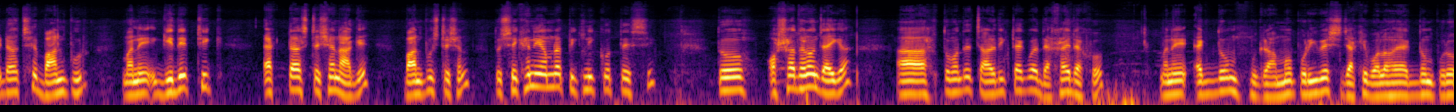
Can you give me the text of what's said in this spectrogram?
এটা হচ্ছে বানপুর মানে গেদের ঠিক একটা স্টেশন আগে, বানপুর স্টেশন তো সেখানে আমরা পিকনিক করতে এসেছি। তো অসাধারণ জায়গা। তোমাদের চারিদিকটা একবার দেখায় দেখো। মানে একদম গ্রাম্য পরিবেশ যাকে বলা হয় একদম পুরো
